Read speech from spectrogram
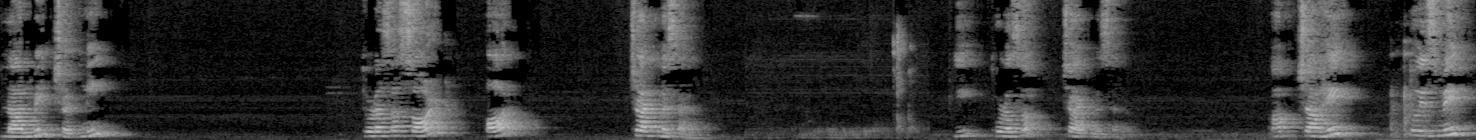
लाल मिर्च, चटनी, थोड़ा सा सॉल्ट और चाट मसाला। ये थोड़ा सा चाट मसाला। आप चाहे तो इसमें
